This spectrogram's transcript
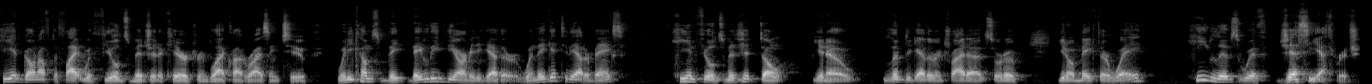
he had gone off to fight with Fields Midget, a character in Black Cloud Rising 2. When he comes, they, they leave the army together. When they get to the Outer Banks, he and Fields Midget don't, you know, live together and try to sort of, you know, make their way. He lives with Jesse Etheridge,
